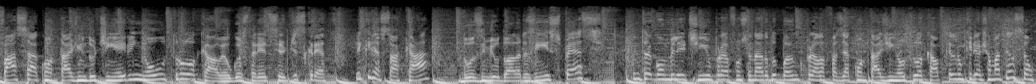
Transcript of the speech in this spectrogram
faça a contagem do dinheiro em outro local. Eu gostaria de ser discreto. Ele queria sacar 12 mil dólares em espécie, entregou um bilhetinho para a funcionária do banco para ela fazer a contagem em outro local porque ele não queria chamar atenção.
